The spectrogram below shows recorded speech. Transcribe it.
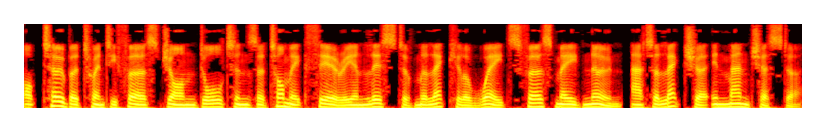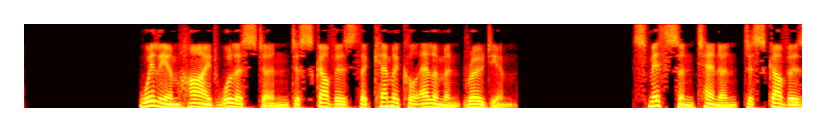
October 21 – John Dalton's atomic theory and list of molecular weights first made known, at a lecture in Manchester. William Hyde Wollaston discovers the chemical element rhodium. Smithson Tennant discovers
